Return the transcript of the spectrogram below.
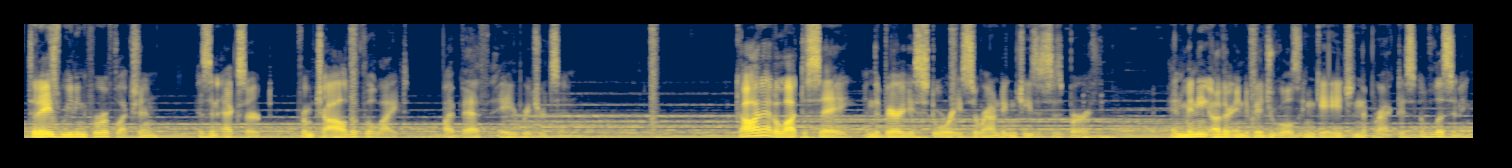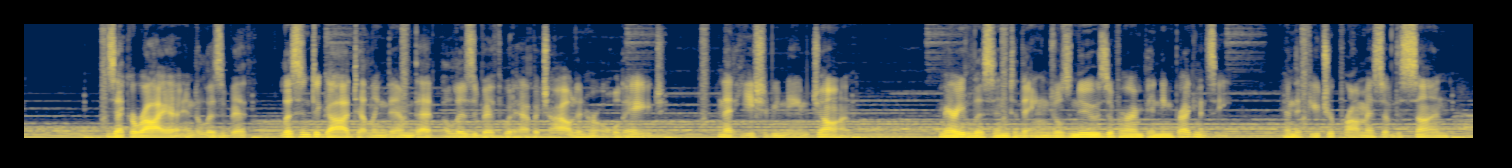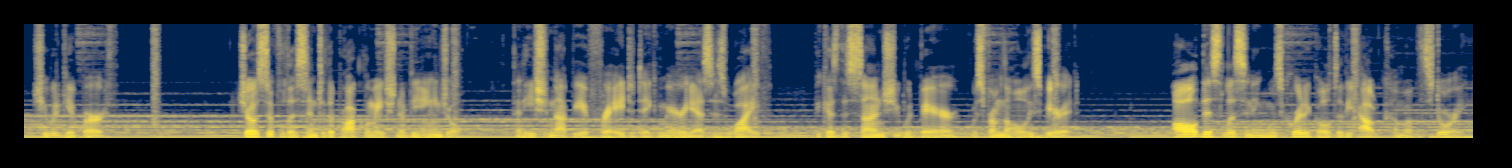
Today's reading for reflection is an excerpt from Child of the Light by Beth A. Richardson. God had a lot to say in the various stories surrounding Jesus' birth, and many other individuals engaged in the practice of listening. Zechariah and Elizabeth listened to God telling them that Elizabeth would have a child in her old age, and that he should be named John. Mary listened to the angel's news of her impending pregnancy and the future promise of the son she would give birth. Joseph listened to the proclamation of the angel that he should not be afraid to take Mary as his wife because the son she would bear was from the Holy Spirit. All this listening was critical to the outcome of the story.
